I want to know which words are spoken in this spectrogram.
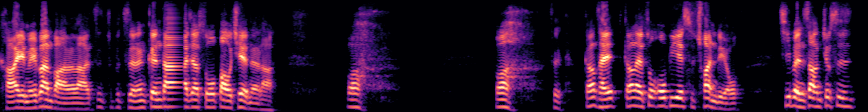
卡也没办法了啦，这这不只能跟大家说抱歉的啦。哇哇，这个刚才刚才做 OBS 串流，基本上就是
